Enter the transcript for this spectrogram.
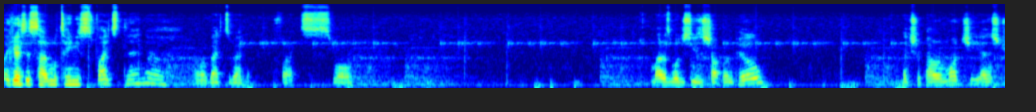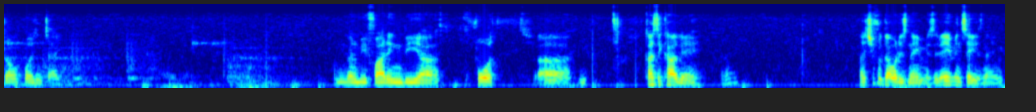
I guess it's simultaneous fights then. Uh, oh, back to back fights. Small. Might as well just use a shotgun pill. Extra power mochi and strong poison tag. I'm going to be fighting the uh, fourth uh, Kazekage. I actually forgot what his name is. Did I even say his name?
